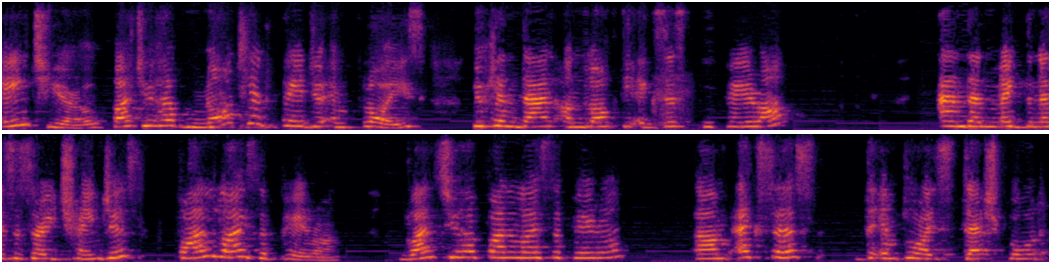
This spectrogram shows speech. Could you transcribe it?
ATO, but you have not yet paid your employees, you can then unlock the existing pay run and then make the necessary changes finalize the pay run. Once you have finalized the pay run, um, access the employee's dashboard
